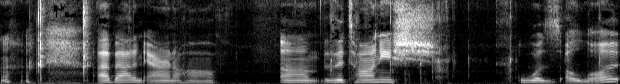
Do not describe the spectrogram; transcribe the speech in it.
about an hour and a half. Um, the tarnish was a lot.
